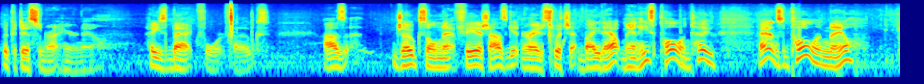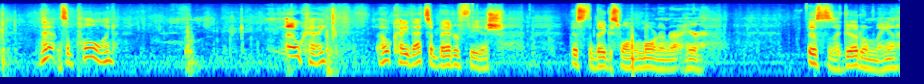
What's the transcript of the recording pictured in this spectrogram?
Look at this one right here now. He's back for it, folks. I was jokes on that fish. I was getting ready to switch that bait out. Man, he's pulling too. That's a pulling now. That's a pulling. Okay, okay, that's a better fish. This is the biggest one in the morning right here. This is a good one, man.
